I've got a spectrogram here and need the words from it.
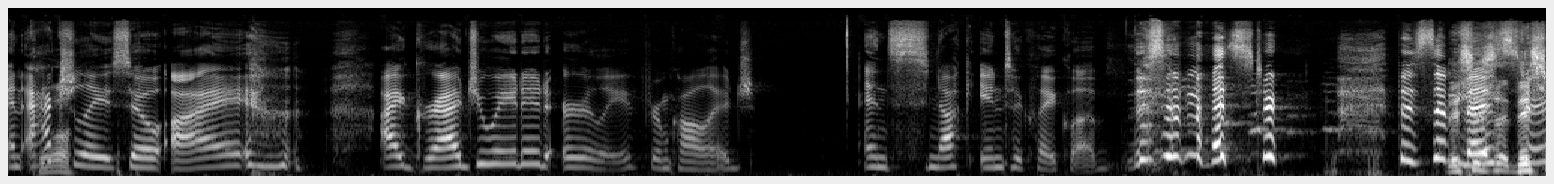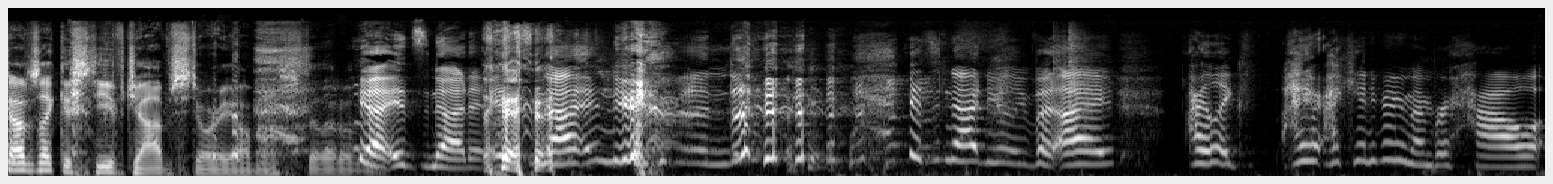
and Cool. actually, so I, I graduated early from college, and snuck into clay club this semester. The This is this sounds like a Steve Jobs story almost a little bit. Yeah, it's not. It. It's not nearly. it's not nearly. But I, I like. I, I can't even remember how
